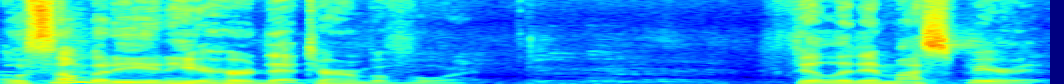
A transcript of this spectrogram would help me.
Oh, somebody in here heard that term before. Feel it in my spirit.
